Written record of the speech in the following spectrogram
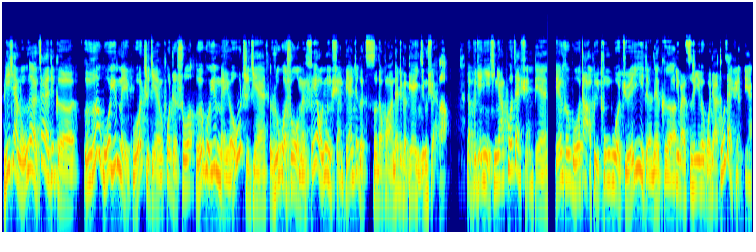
李显龙呢，在这个俄国与美国之间，或者说俄国与美欧之间，如果说我们非要用选边这个词的话，那这个边已经选了。那不仅仅新加坡在选边，联合国大会通过决议的那个一百四十一个国家都在选边。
